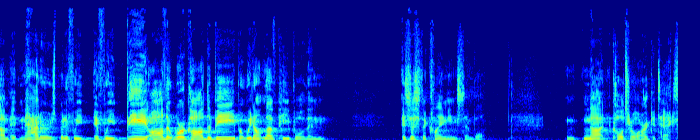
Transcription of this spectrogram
um, it matters but if we if we be all that we're called to be but we don't love people then it's just a clanging cymbal not cultural architect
